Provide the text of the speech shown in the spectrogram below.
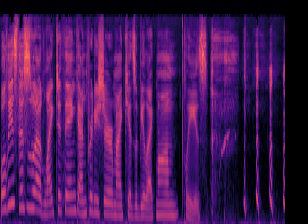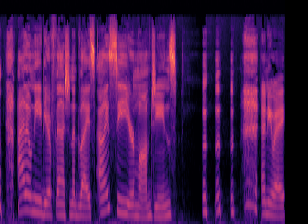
Well, at least this is what I would like to think. I'm pretty sure my kids would be like, Mom, please. I don't need your fashion advice. I see your mom jeans. anyway,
